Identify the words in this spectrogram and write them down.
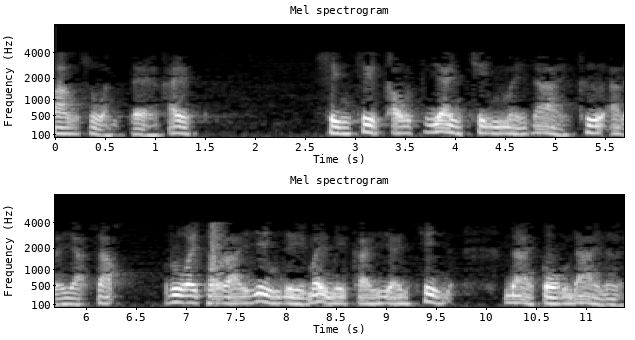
บางส่วนแต่ให้สิ่งที่เขาแย่งชิงไม่ได้ คืออริยทรัพย์ รวยเท่าไรยิ่งดี ไม่มีใครแย่งชิงได้โกงได้เลย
